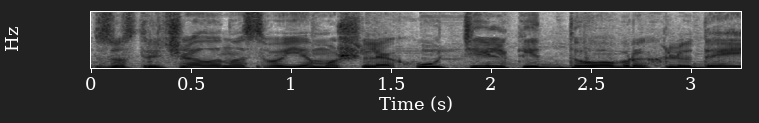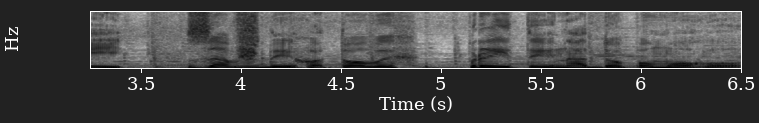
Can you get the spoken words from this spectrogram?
зустрічала на своєму шляху тільки добрих людей, завжди готових прийти на допомогу.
